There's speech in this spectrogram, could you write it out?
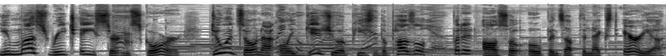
you must reach a certain score. Doing so not only gives you a piece of the puzzle, but it also opens up the next area,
